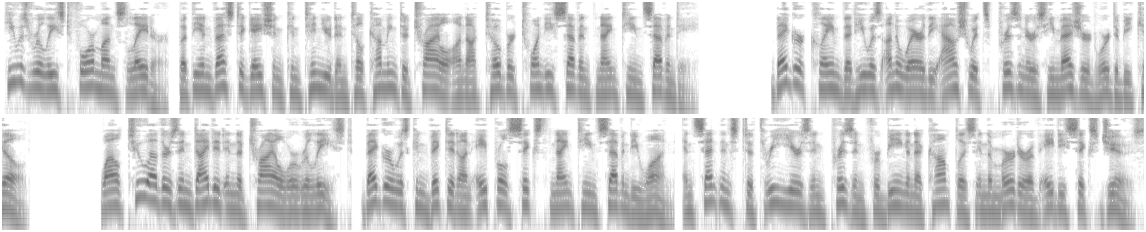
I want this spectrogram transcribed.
He was released four months later, but the investigation continued until coming to trial on October 27, 1970. Beger claimed that he was unaware the Auschwitz prisoners he measured were to be killed. While two others indicted in the trial were released, Beger was convicted on April 6, 1971, and sentenced to three years in prison for being an accomplice in the murder of 86 Jews.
